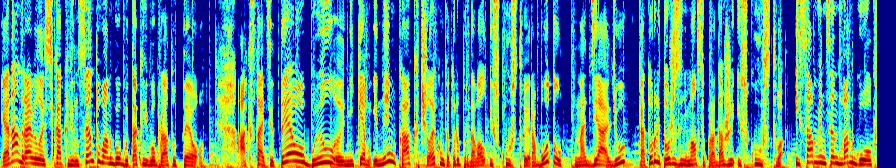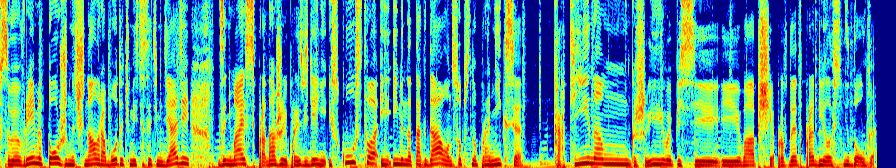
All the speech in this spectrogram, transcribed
И она нравилась как Винсенту Ван Гогу, так и его брату Тео. А, кстати, Тео был э, никем иным, как человеком, который продавал искусство и работал на дядю, который тоже занимался продажей искусства. И сам Винсент Ван Гог в свое время тоже начинал работать вместе с этим дядей, занимаясь продажей произведений искусства, и именно тогда он, собственно, проникся картинам, к живописи и вообще. Правда, это продлилось недолго.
